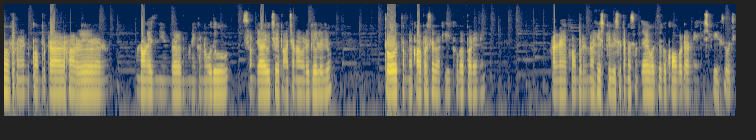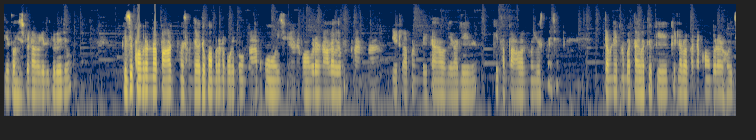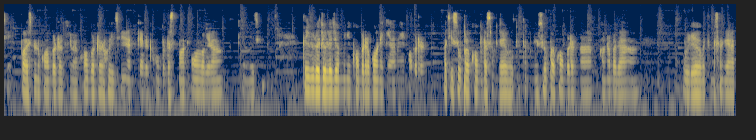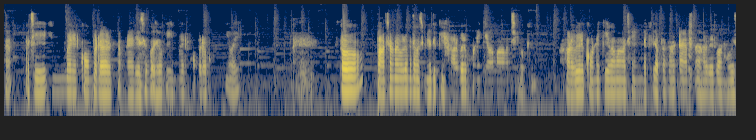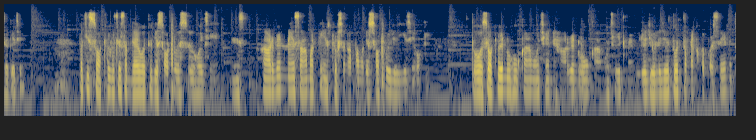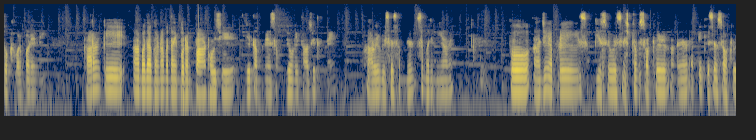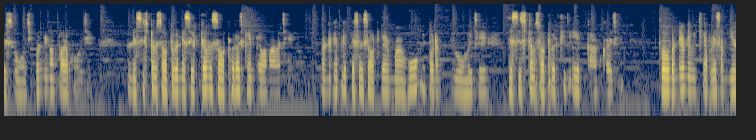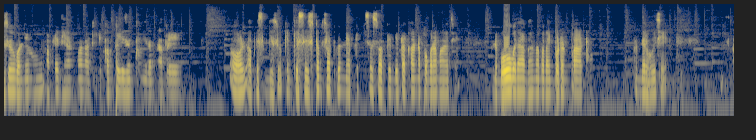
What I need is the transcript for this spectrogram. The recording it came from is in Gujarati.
ઓ ફ્રેન્ડ કમ્પ્યુટર હારે નોલેજ ની અંદર મને કણો દુ સમજાયું છે તો આ ચેના વિડિયો જોઈ લેજો તો તમને કો પરસે બાકી ખબર પડે નહીં અને કમ્પ્યુટર નો હિસ્ટરી વિશે તમને સમજાયું હોય તો કમ્પ્યુટર ની હિસ્ટરી સોચીએ તો હિસ્ટરી આવડી દેજો કિસ કોમ્પ્યુટર ના પાર્ટ માં સમજાય તો કમ્પ્યુટર નું પૂરેપૂરું નામ હું હોય છે અને કોમ્પ્યુટર ના અલગ અલગ પ્રકાર માં જે આપણને દેતા આવે છે કે તપાનો યુઝ મે છે તમે મને પણ બતાવ્યો હતો કે કેટલા પ્રકારના કમ્પ્યુટર હોય છે પરસ્ના કમ્પ્યુટર કેવા કમ્પ્યુટર હોય છે કે કયા કમ્પ્યુટર સ્માર્ટફોન वगैरा કેવા છે તે વિડિયો જોলে જો મને કમ્પ્યુટર કોને કેવા કમ્પ્યુટર પછી સુપર કમ્પ્યુટર સમજાવ્યો હતો તમે સુપર કમ્પ્યુટરના ઘણા બધા વિડિયો મેં તમને સમજાવતા પછી ઇન્ફાઇનાઇટ કમ્પ્યુટર આપણે જે સગો જો કે ઇન્ફાઇનાઇટ કમ્પ્યુટર કોને ભાઈ તો પાંચણ વિડિયોમાં તમે જોજો કે હાર્ડવેર કોને કેવામાં આવે છે ઓકે हार्डवेयर कोने कीवामा है नकली अपना टाप का हार्डवेयर बन हो सके से પછી સોફ્ટવેર વિશે સમજાવ્યો હતો કે સોફ્ટવેર હોય છે હાર્ડવેર ને સામત ઇન્સ્ટ્રક્શન આપવા માટે સોફ્ટવેર જોઈએ છે ઓકે તો સોફ્ટવેર નું કામ છે અને હાર્ડવેર નું કામ છે એટલે વિડિયો જોлле જો તો તમને ખબર પડશે ને તો ખબર પડે નહીં કારણ કે આ બધા ઘણા બધા ઇમ્પોર્ટન્ટ પાર્ટ હોય છે જે તમે સમજો નથી આવતું છે તમે હાર્ડવેર વિશે સમજ સમજ નહી આવે તો આજે આપણે સમજીશું સિસ્ટમ સોફ્ટવેર અને એપ્લિકેશન સોફ્ટવેર શું હોય છે બંનેમાં ફરક હોય છે અને સિસ્ટમ સોફ્ટવેરને સિસ્ટમ સોફ્ટવેર જ કેમ કહેવામાં આવે છે અને એપ્લિકેશન સોફ્ટવેરમાં હું ઇમ્પોર્ટન્ટ એવું હોય છે જે સિસ્ટમ સોફ્ટવેરથી જ એ કામ કરે છે તો બંને વિશે આપણે સમજીશું બંનેનું આપણે ધ્યાનમાં રાખીને કમ્પેરિઝન કરીને આપણે ઓલ આપણે સમજીશું કેમ કે સિસ્ટમ સોફ્ટવેર અને એપ્લિકેશન સોફ્ટવેર બે પ્રકારના પ્રોગ્રામ આવે છે અને બહુ બધા ઘણા બધા ઇમ્પોર્ટન્ટ પાર્ટ અંદર હોય છે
